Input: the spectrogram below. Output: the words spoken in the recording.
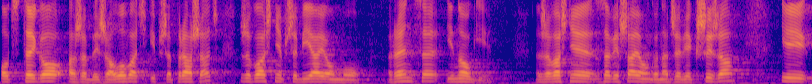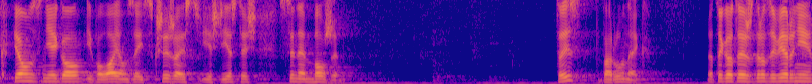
od tego, ażeby żałować i przepraszać, że właśnie przebijają Mu ręce i nogi, że właśnie zawieszają Go na drzewie krzyża, i kpią z niego i wołają zejdź z krzyża, jeśli jesteś Synem Bożym. To jest warunek. Dlatego też, drodzy wierni,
